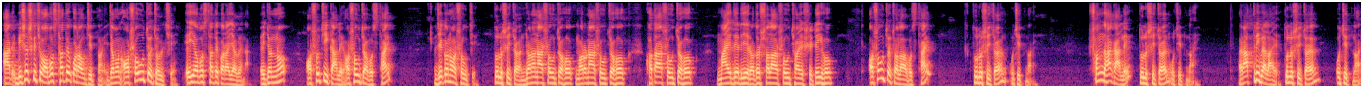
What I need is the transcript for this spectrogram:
আর বিশেষ কিছু অবস্থাতেও করা উচিত নয়। যেমন অশৌচ চলছে। এই অবস্থাতে করা যাবে না। এই জন্য অসুচি কালে অশৌচ অবস্থায় যে কোনো অশৌচে, তুলসী চয়ন জননা শৌচ হোক মরণা শৌচ হোক ক্ষতা শৌচ হোক, মায়েদের যে রজস্বলা শৌচ হয় সেটাই হোক, অশৌচ চলা অবস্থায় তুলসী চয়ন উচিত নয়। সন্ধ্যাকালে তুলসী চয়ন উচিত নয়। রাত্রিবেলায় তুলসী চয়ন উচিত নয়।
